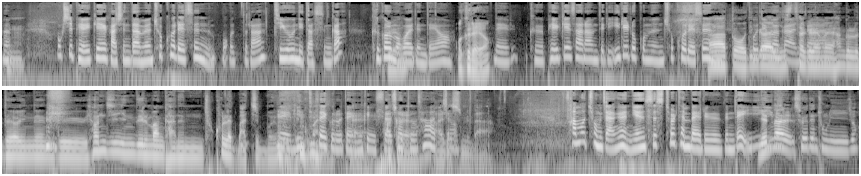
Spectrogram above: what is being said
송도. 네. 혹시 벨기에 가신다면 초콜릿은 뭐더라? 디오니다스인가? 그걸 그래요? 먹어야 된대요. 어 그래요? 네, 그 벨기에 사람들이 1위로 꼽는 초콜릿은 아, 또 어딘가 인스타그램에 아니라 한글로 되어 있는 그 현지인들만 가는 초콜릿 맛집 뭐 이런 네. 민트색으로 된 게 있어요. 아, 저도? 사왔죠. 알겠습니다. 사무총장은 옌스 스톨텐베르그인데 이 옛날 스웨덴 총리죠?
